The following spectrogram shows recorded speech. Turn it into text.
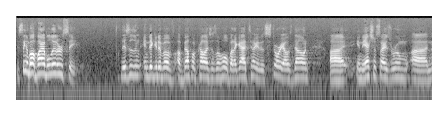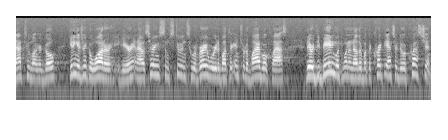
This thing about Bible literacy. This isn't indicative of, of Bethel College as a whole, but I got to tell you this story. I was down uh, in the exercise room uh, not too long ago, getting a drink of water here, and I was hearing some students who were very worried about their intro to Bible class. They were debating with one another about the correct answer to a question.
